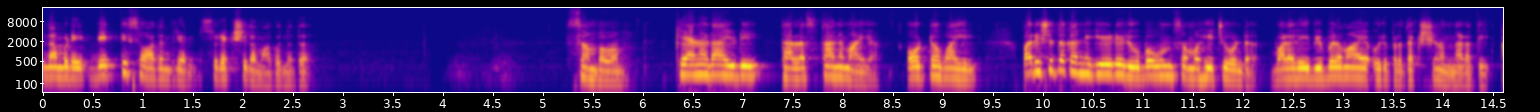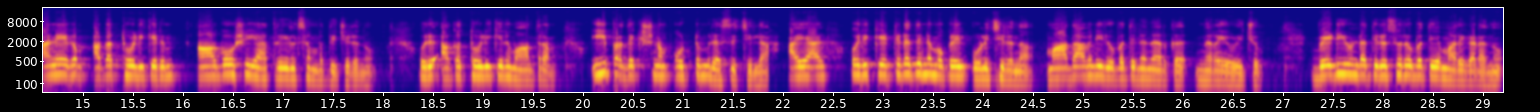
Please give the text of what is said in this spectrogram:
നമ്മുടെ വ്യക്തി സ്വാതന്ത്ര്യം സുരക്ഷിതമാകുന്നത്. സംഭവം കാനഡയുടെ തലസ്ഥാനമായ ഓട്ടോവായിൽ പരിശുദ്ധ കന്യകയുടെ രൂപവും സംവഹിച്ചുകൊണ്ട് വളരെ വിപുലമായ ഒരു പ്രദക്ഷിണം നടത്തി. അനേകം അകത്തോലിക്കരും ആഘോഷയാത്രയിൽ സംബന്ധിച്ചിരുന്നു. ഒരു അകത്തോലിക്കന് മാത്രം ഈ പ്രദക്ഷിണം ഒട്ടും രസിച്ചില്ല. അയാൾ ഒരു കെട്ടിടത്തിന്റെ മുകളിൽ ഒളിച്ചിരുന്ന് മാതാവിന്റെ രൂപത്തിന്റെ നേർക്ക് നിറയൊഴിച്ചു. വെടിയുണ്ട തിരുസ്വരൂപത്തെ മറികടന്നു.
